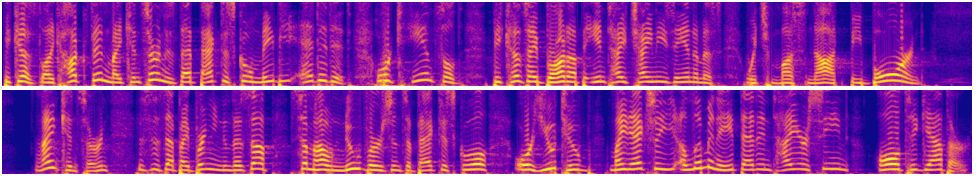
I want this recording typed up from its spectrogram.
Because, like Huck Finn, my concern is that back to school may be edited or canceled because I brought up anti Chinese animus, which must not be born. My concern is, is that by bringing this up, somehow new versions of Back to School or YouTube might actually eliminate that entire scene altogether.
